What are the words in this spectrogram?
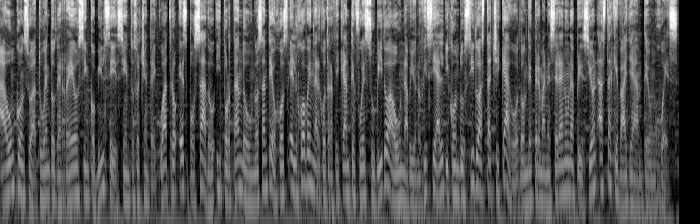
Aún con su atuendo de reo 5684 esposado y portando unos anteojos, el joven narcotraficante fue subido a un avión oficial y conducido hasta Chicago, donde permanecerá en una prisión hasta que vaya ante un juez.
